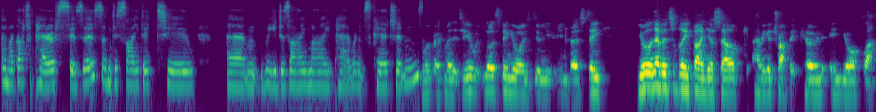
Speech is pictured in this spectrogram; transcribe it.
And I got a pair of scissors and decided to um, redesign my parents' curtains. I would recommend it to you. Another thing you're always doing at university, you'll inevitably find yourself having a traffic cone in your flat.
